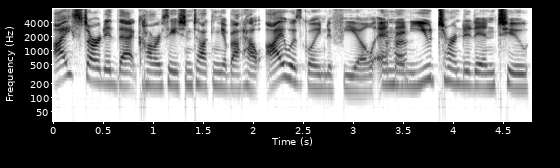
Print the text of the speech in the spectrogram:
I started that conversation talking about how I was going to feel, and uh-huh. then you turned it into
